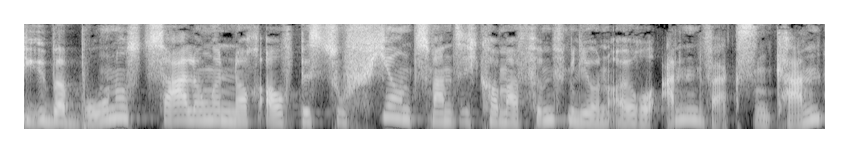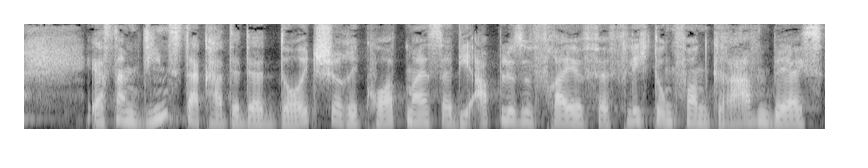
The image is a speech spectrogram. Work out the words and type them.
die über Bonuszahlungen noch auf bis zu 24,5 Millionen Euro anwachsen kann. Erst am Dienstag hatte der deutsche Rekordmeister die ablösefreie Verpflichtung von Gravenbergs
